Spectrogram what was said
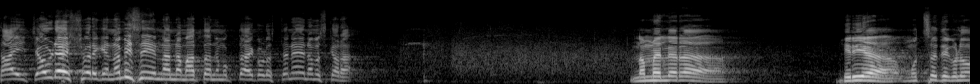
ತಾಯಿ ಚೌಡೇಶ್ವರಿಗೆ ನಮಿಸಿ ನನ್ನ ಮಾತನ್ನು ಮುಕ್ತಾಯಗೊಳಿಸ್ತೇನೆ. ನಮಸ್ಕಾರ. ನಮ್ಮೆಲ್ಲರ ಹಿರಿಯ ಮುತ್ಸದಿಗಳು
